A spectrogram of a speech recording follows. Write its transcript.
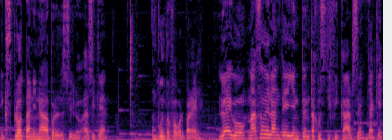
explota ni nada por el estilo. Así que un punto a favor para él. Luego, más adelante ella intenta justificarse, ya que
